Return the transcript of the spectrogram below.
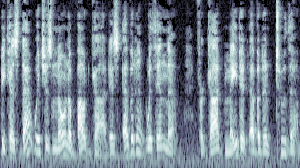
because that which is known about God is evident within them, for God made it evident to them.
